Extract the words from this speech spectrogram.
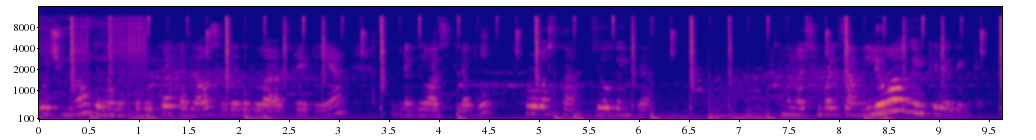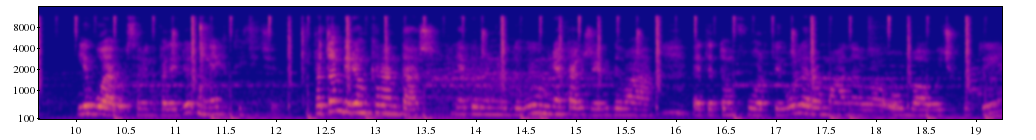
очень много, но вот под рукой оказался вот этот для прерия, для глаз, для губ. Просто легонько наносим бальзам легонько-легонько. Любой абсолютно подойдет, у меня их тысячи. Потом берем карандаш. Я беру нюдовый, у меня также их два. Это Том Форд и Оля Романова. Оба очень крутые.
